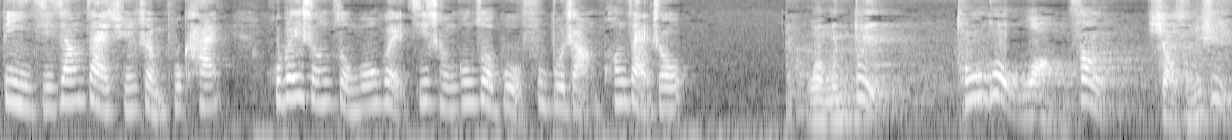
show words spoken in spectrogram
并即将在全省铺开。湖北省总工会基层工作部副部长匡载洲，我们对通过网上小程序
